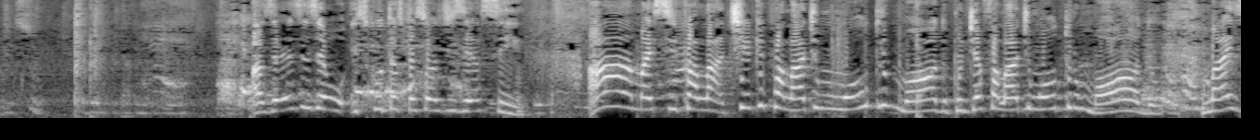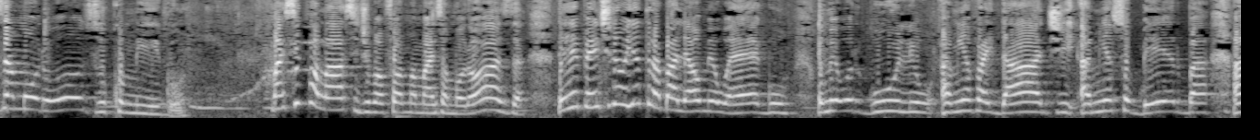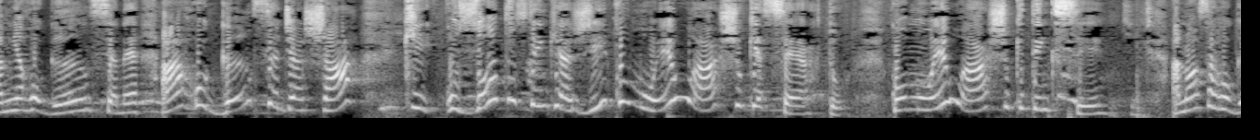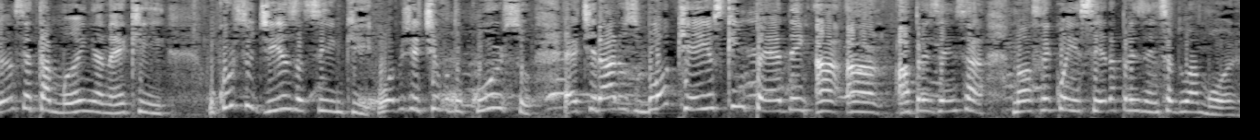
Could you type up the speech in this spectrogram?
às vezes eu escuto as pessoas dizer assim: "Ah, mas se falar, tinha que falar de um outro modo, podia falar de um outro modo, mais amoroso comigo". Mas se falasse de uma forma mais amorosa, de repente não ia trabalhar o meu ego, o meu orgulho, a minha vaidade, a minha soberba, a minha arrogância, né? A arrogância de achar que os outros têm que agir como eu acho que é certo, como eu acho que tem que ser. A nossa arrogância é tamanha, né, que o curso diz assim que o objetivo do curso é tirar os bloqueios que impedem a, a, a presença, nós reconhecer a presença do amor.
